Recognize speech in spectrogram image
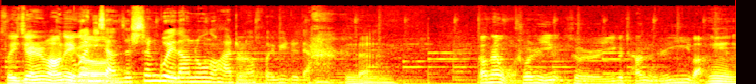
所以健身房那个，如果你想在深柜当中的话，只能回避着点儿。对。嗯刚才我说是一个就是一个场景之一吧，嗯，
